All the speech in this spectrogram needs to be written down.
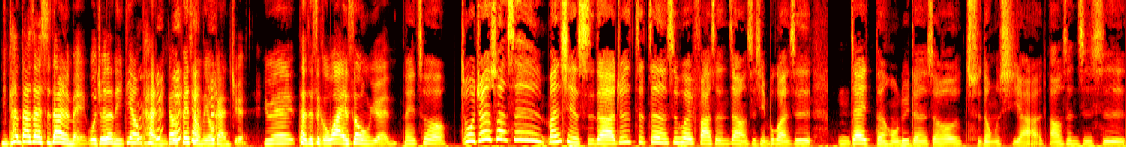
你看《大赛时代》了没？我觉得你一定要看，你应该非常的有感觉，因为他就是个外送员。没错，我觉得算是蛮写实的，就是这真的是会发生这样的事情。不管是你在等红绿灯的时候吃东西啊，然后甚至是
